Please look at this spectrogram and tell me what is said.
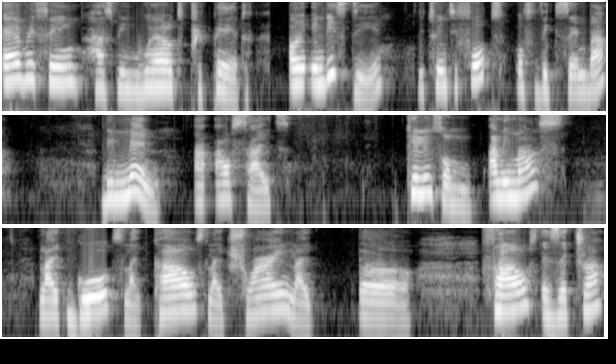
everything has been well prepared. On, in this day, the 24th of December, the men are outside killing some animals like goats, like cows, like swine, like uh, fowls, etc.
